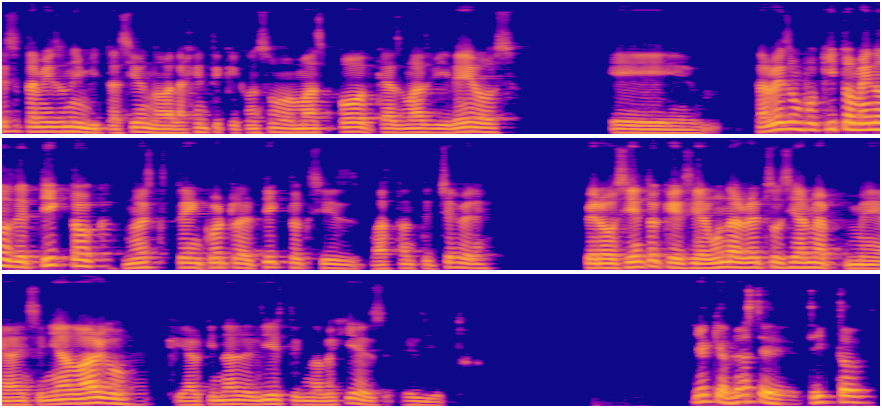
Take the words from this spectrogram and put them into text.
eso también es una invitación ¿no? a la gente que consuma más podcasts, más videos, eh, tal vez un poquito menos de TikTok, no es que esté en contra de TikTok, sí es bastante chévere, pero siento que si alguna red social me, ha enseñado algo, que al final del día es tecnología, es, es YouTube. Ya que hablaste de TikTok,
